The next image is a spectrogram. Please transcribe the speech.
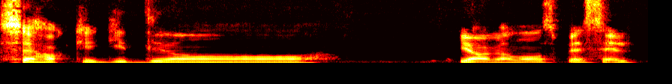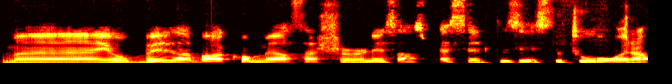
Så jeg har ikke giddet å jage noe spesielt med jobber. Det har bare kommet av seg sjøl, liksom. Spesielt de siste to åra.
